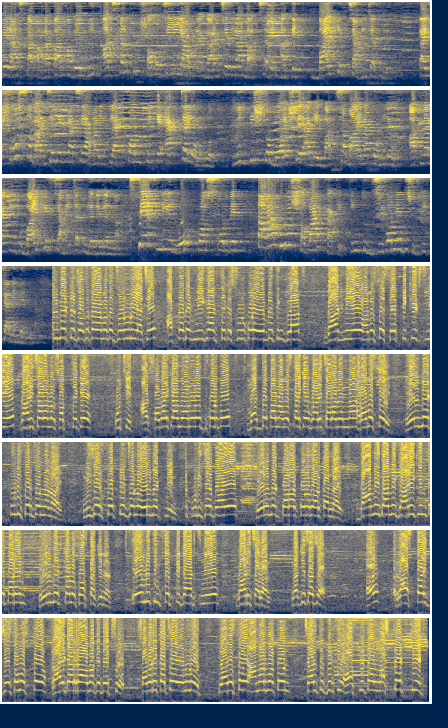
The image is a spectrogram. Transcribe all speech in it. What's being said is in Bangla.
কীভাবে রাস্তা পারাপার হবে। আজকাল খুব সহজেই আমরা গার্জেনরা বাচ্চাদের হাতে বাইকের চাবিটা তুলে তাই সমস্ত গার্জেনের কাছে আমার এই প্ল্যাটফর্ম থেকে একটাই অনুরোধ, নির্দিষ্ট বয়সের আগে বাচ্চা বায়না করলেও আপনারা কিন্তু বাইকের চাবিটা তুলে দেবেন না। সেফলি রোড ক্রস করবেন, তাড়াহুড়ো সবার থাকে, কিন্তু জীবনের ঝুঁকিটা নেবেন না। হেলমেটটা যতটাই আমাদের জরুরি আছে, আপনাদের নি গার্ড থেকে শুরু করে এভরিথিং গ্লাভস গার্ড নিয়ে, অবশ্যই সেফটি কিটস নিয়ে গাড়ি চালানো সব থেকে উচিত। আর সবাইকে আমি অনুরোধ করব, মদ্যপান অবস্থায় কেউ গাড়ি চালাবেন না। আর অবশ্যই হেলমেট পুলিশের জন্য নয়, নিজের সেফটির জন্য হেলমেট নিন। পুলিশের ভয়ে হেলমেট পরার কোনো দরকার নাই। দামি দামি গাড়ি কিনতে পারেন, হেলমেট কেন সস্তা কিনেন? এভরিথিং সেফটি গার্ডস নিয়ে গাড়ি চালান। নাকি চাচা? হ্যাঁ? রাস্তায় যে সমস্ত রাইডাররা আমাকে দেখছ, সবারই কাছে অনুরোধ কি অবশ্যই আমার মতন চালতে ফিরতি হসপিটাল নস্টেড কিট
